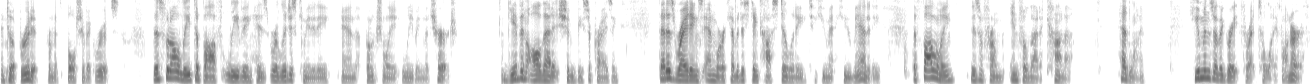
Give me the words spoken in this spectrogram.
and to uproot it from its Bolshevik roots. This would all lead to Boff leaving his religious community and functionally leaving the church. Given all that, it shouldn't be surprising that his writings and work have a distinct hostility to humanity. The following is from Info Vaticana. Headline Humans are the great threat to life on Earth.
